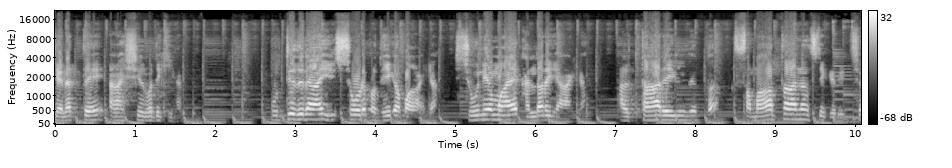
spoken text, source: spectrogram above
ജനത്തെ ആശീർവദിക്കുകയാണ്. ഉദ്യതനായ ഈശോയുടെ പ്രതീകമായ ശൂന്യമായ കല്ലറയായ അൽത്താരയിൽ നിന്ന് സമാധാനം സ്വീകരിച്ച്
